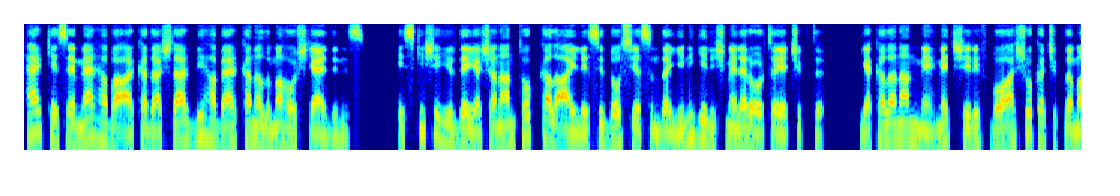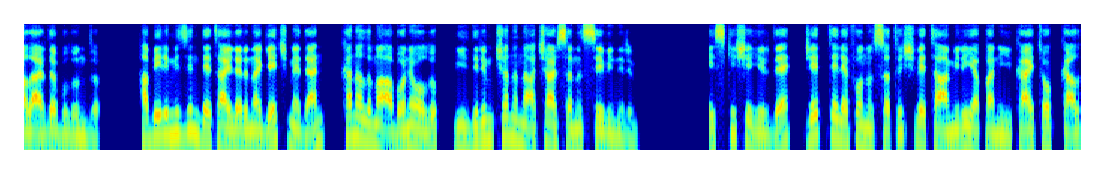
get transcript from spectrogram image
Herkese merhaba arkadaşlar bir haber kanalıma hoş geldiniz. Eskişehir'de yaşanan Tokkal ailesi dosyasında yeni gelişmeler ortaya çıktı. Yakalanan Mehmet Şerif Boğa şok açıklamalarda bulundu. Haberimizin detaylarına geçmeden, kanalıma abone olup, bildirim çanını açarsanız sevinirim. Eskişehir'de, cep telefonu satış ve tamiri yapan İlkay Tokkal,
